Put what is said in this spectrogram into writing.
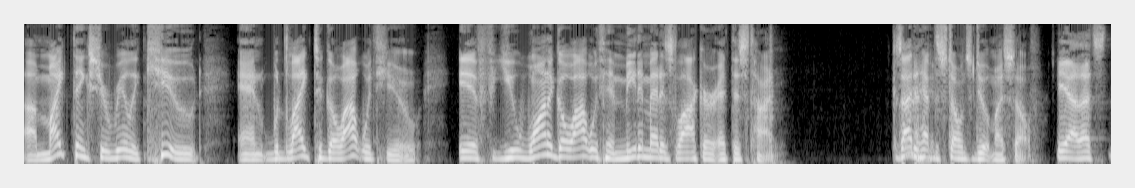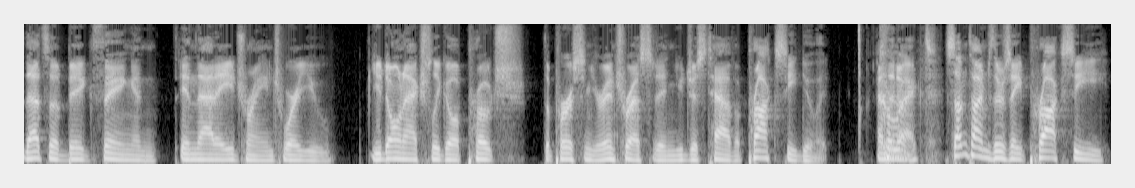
uh, Mike thinks you're really cute and would like to go out with you. If you want to go out with him, meet him at his locker at this time." Because I didn't have the stones to do it myself. yeah. That's that's a big thing in in that age range where you you don't actually go approach the person you're interested in. You just have a proxy do it. then a- Correct. sometimes there's a proxy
